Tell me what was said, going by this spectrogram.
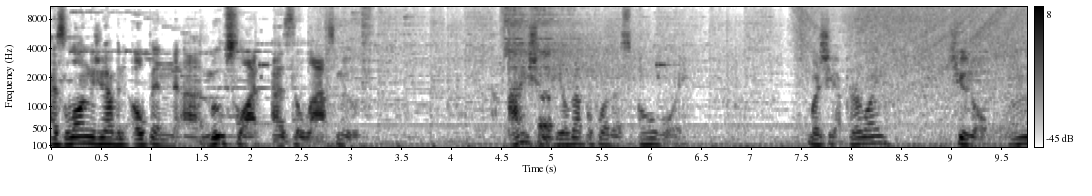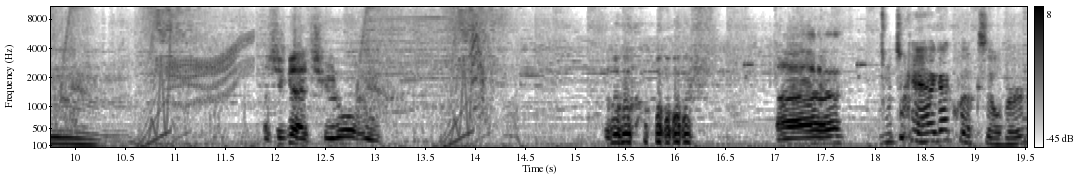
as long as you have an open uh, move slot as the last move. I should have healed up before this. Oh boy. What does she got? Purrloin? Chewtle. Oh, she's got a Chewtle. Ooh. Uh, It's okay, I got Quicksilver.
